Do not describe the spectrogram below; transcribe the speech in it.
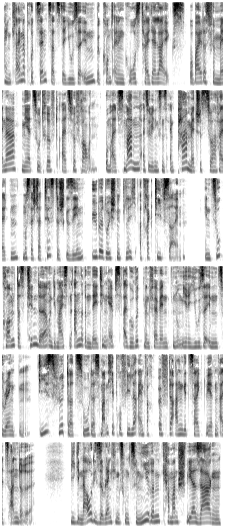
ein kleiner Prozentsatz der UserInnen bekommt einen Großteil der Likes, wobei das für Männer mehr zutrifft als für Frauen. Um als Mann also wenigstens ein paar Matches zu erhalten, muss er statistisch gesehen überdurchschnittlich attraktiv sein. Hinzu kommt, dass Tinder und die meisten anderen Dating-Apps Algorithmen verwenden, um ihre UserInnen zu ranken. Dies führt dazu, dass manche Profile einfach öfter angezeigt werden als andere. Wie genau diese Rankings funktionieren, kann man schwer sagen,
